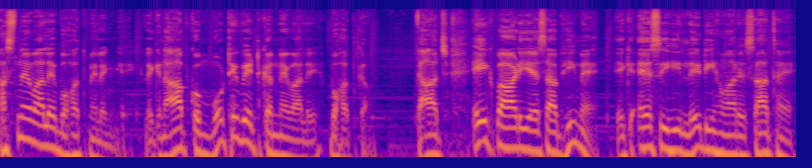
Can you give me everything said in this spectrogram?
हंसने वाले बहुत मिलेंगे, लेकिन आपको मोटिवेट करने वाले बहुत कम। आज एक पहाड़ी ऐसा भी में एक ऐसी ही लेडी हमारे साथ हैं,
